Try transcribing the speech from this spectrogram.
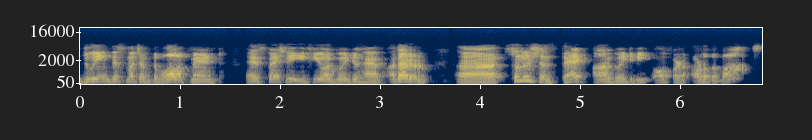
doing this much of development, especially if you are going to have other uh, solutions that are going to be offered out of the box,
